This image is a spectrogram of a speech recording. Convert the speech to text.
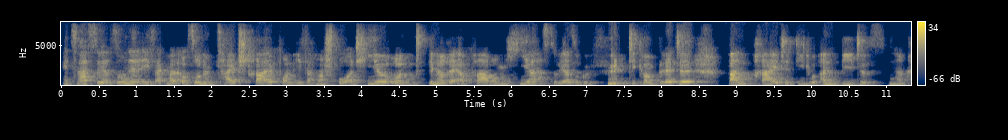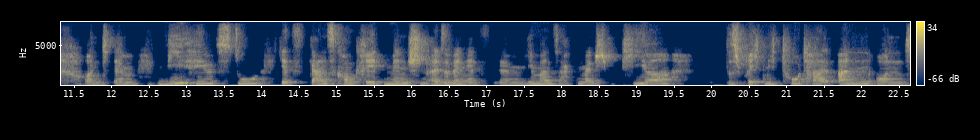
jetzt hast du ja so eine, ich sag mal, auf so einem Zeitstrahl von, ich sag mal, Sport hier und innere Erfahrung hier hast du ja so gefühlt die komplette Bandbreite, die du anbietest. Ne? Und ähm, wie hilfst du jetzt ganz konkret Menschen? Also wenn jetzt ähm, jemand sagt, Mensch, Pia, das spricht mich total an und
